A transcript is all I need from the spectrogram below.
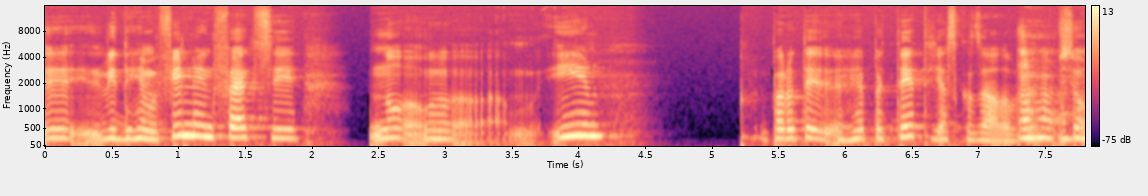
е, від гемофільної інфекції, ну, е, і паротит, гепатит, я сказала вже. Мгм, Все.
